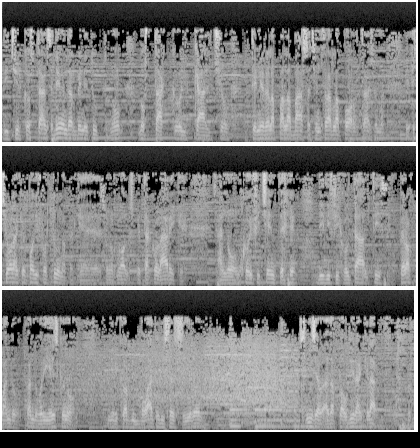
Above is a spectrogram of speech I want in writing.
di circostanze, deve andare bene tutto, no? lo stacco, il calcio, tenere la palla bassa, centrare la porta, insomma, e, ci vuole anche un po' di fortuna perché sono gol spettacolari che hanno un coefficiente di difficoltà altissimo, però quando, quando riescono, mi ricordo il boato di San Siro, si mise ad applaudire anche l'arbitro.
